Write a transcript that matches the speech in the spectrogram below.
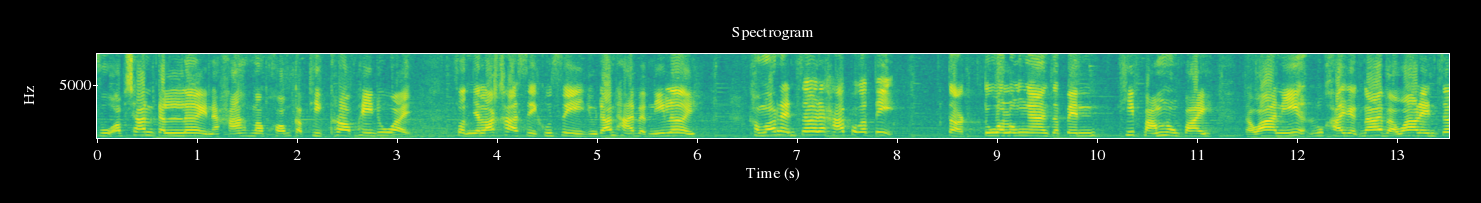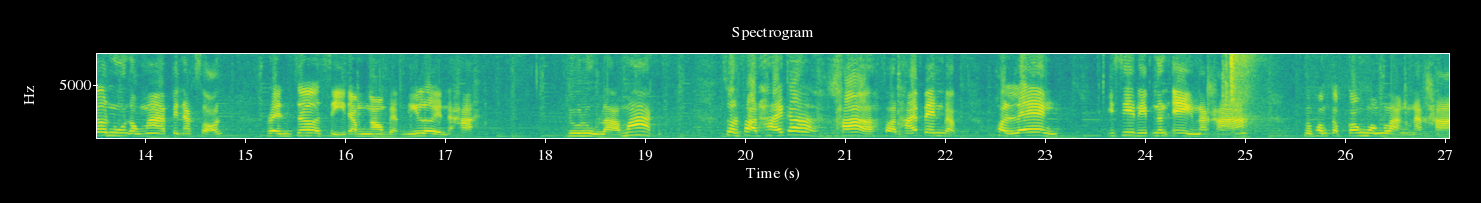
full option กันเลยนะคะ มาพร้อมกับที่ครอบให้ด้วย สัญลักษณ์ค่ะ4คูณ4อยู่ด้านท้ายแบบนี้เลยคำว่า Ranger นะคะ ปกติจากตัวโรงงานจะเป็นที่ปั๊มลงไป แต่ว่าอันนี้ลูกค้าอยากได้แบบว่า Ranger นูนออกมาเป็นอักษร Ranger สีดำเงาแบบนี้เลยนะคะ ดูหรูหรามาก ส่วนฝาท้ายก็ค่ะ ฝาท้ายเป็นแบบผ่อนแรง Easy Rip นั่นเองนะคะ มาพร้อมกับกล้องมองหลังนะคะ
